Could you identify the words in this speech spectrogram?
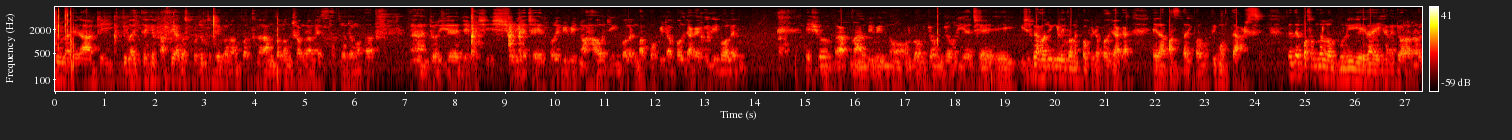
জুলাইয়ের আটই জুলাই থেকে পাঁচই আগস্ট পর্যন্ত যে গণঅভ্যর্থনের আন্দোলন সংগ্রামে ছাত্র জনতা জড়িয়ে যে বেশি ছড়িয়েছে, এরপরে বিভিন্ন হাউজিং বলেন বা প্রফিটেবল জায়গাগুলি বলেন, এসব আপনার বিভিন্ন লোকজন জড়িয়েছে। এই বিশেষ করে হাউজিংগুলি তো অনেক প্রফিটেবল জায়গা, এরা পাঁচ তারিখ পরবর্তী মুহূর্তে আসছে। তো এদের পছন্দের লোকগুলি, এরা এখানে জড়ানোর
